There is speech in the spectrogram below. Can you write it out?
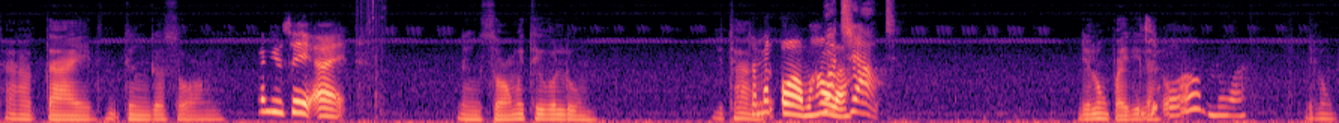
ถ้าเราตายหนึ่งต่อสองนี่มันอยู่เซ่ไอายหนึ่งสองไม่ถือว่าลุมอยู่ทางถ้ามันออมเฮาล่ะ Watch out! เดี๋ยวลงไปดิละสิอ้อมนัวเดี๋ยวลงไป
